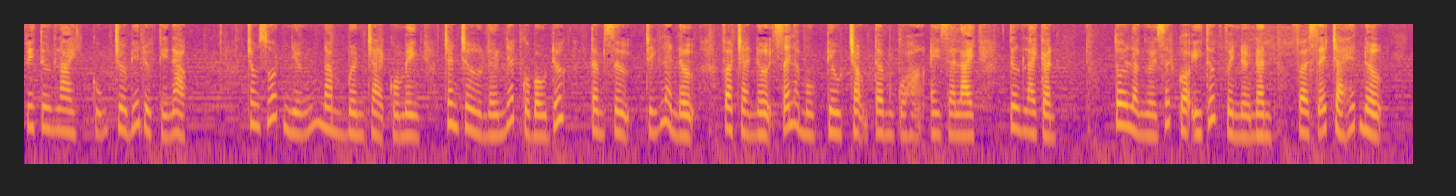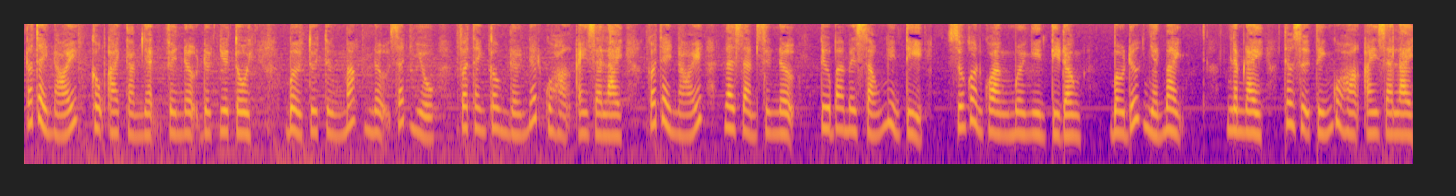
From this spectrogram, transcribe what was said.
vì tương lai cũng chưa biết được thế nào. Trong suốt những năm bươn trải của mình, trăn trở lớn nhất của bầu Đức tâm sự chính là nợ và trả nợ sẽ là mục tiêu trọng tâm của Hoàng Anh Gia Lai tương lai gần. Tôi là người rất có ý thức về nợ nần và sẽ trả hết nợ. Có thể nói không ai cảm nhận về nợ được như tôi, bởi tôi từng mắc nợ rất nhiều và thành công lớn nhất của Hoàng Anh Gia Lai có thể nói là giảm dư nợ từ 36.000 tỷ xuống còn khoảng 10.000 tỷ đồng, Bầu Đức nhấn mạnh. Năm nay, theo dự tính của Hoàng Anh Gia Lai,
